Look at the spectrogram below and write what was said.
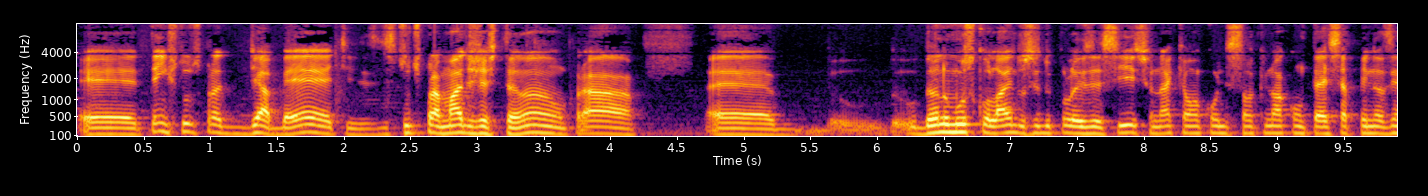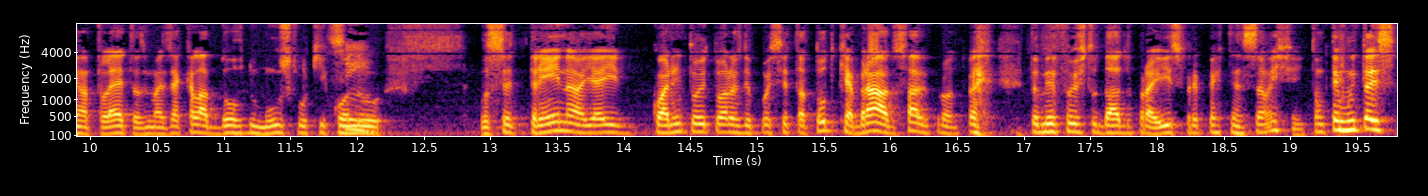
É, tem estudos para diabetes, estudos para má digestão, para é, o dano muscular induzido pelo exercício, né, que é uma condição que não acontece apenas em atletas, mas é aquela dor do músculo que quando Sim. você treina e aí 48 horas depois você está todo quebrado, sabe? Pronto, também foi estudado para isso, para hipertensão, enfim. Então tem muitas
